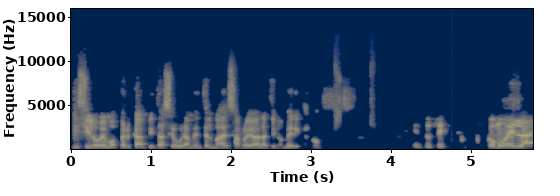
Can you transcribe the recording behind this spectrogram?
y si lo vemos per cápita, seguramente el más desarrollado de Latinoamérica. ¿no? Entonces, ¿cómo es, la,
